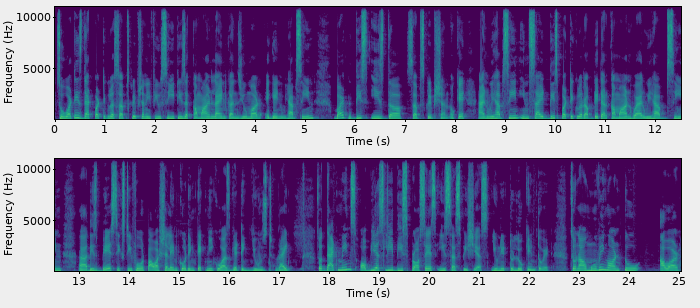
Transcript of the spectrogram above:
So what is that particular subscription? If you see it is a command line consumer. Again we have seen but this is the subscription okay? And we have seen inside this particular updater command where we have seen uh, this base 64 PowerShell encoding technique was getting used right? So that means obviously this process is suspicious. You need need to look into it. So now moving on to our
